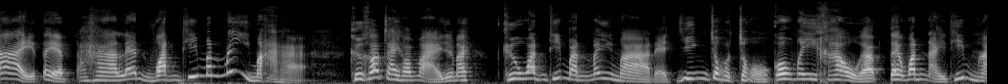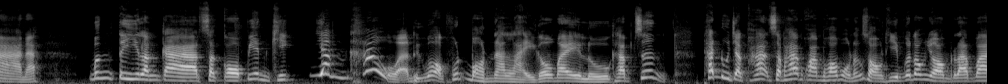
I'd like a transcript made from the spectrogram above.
ได้ แต่ฮาแลนด์วันที่มันไม่มาคือเข้าใจความหมายใช่ไหม คือวันที่มันไม่มาเนี่ยยิงจ่อๆก็ไม่เข้าครับ แต่วันไหนที่มานะ มึงตีลังกาสกอร์เปียนคิกยังเข้าอะ ถึงบอกฟุตบอลอะไรก็ไม่รู้ครับ ซึ่งถ้าดูจากภาสภาพความพร้อมของทั้งสองทีมก็ต้องยอมรับว่า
